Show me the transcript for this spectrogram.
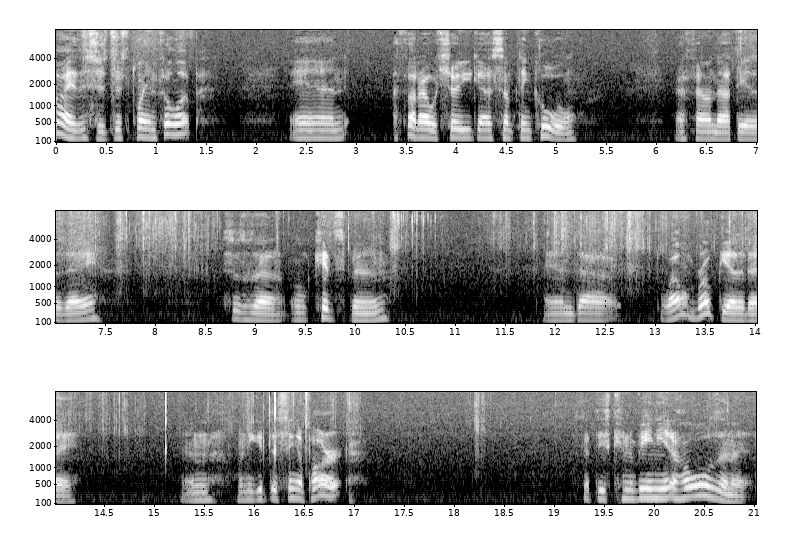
Hi, this is Just Plain Phillip, and I thought I would show you guys something cool I found out the other day. This is a little kid spoon, and, uh, well, it broke the other day. And when you get this thing apart, it's got these convenient holes in it.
